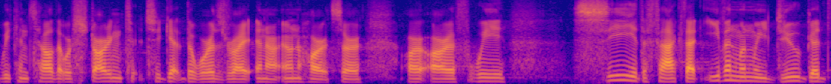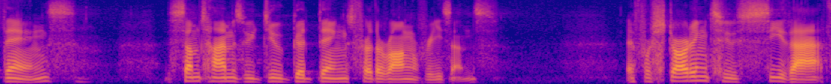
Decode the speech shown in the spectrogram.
we can tell that we're starting to, to get the words right in our own hearts are, are, are if we see the fact that even when we do good things, sometimes we do good things for the wrong reasons. If we're starting to see that,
